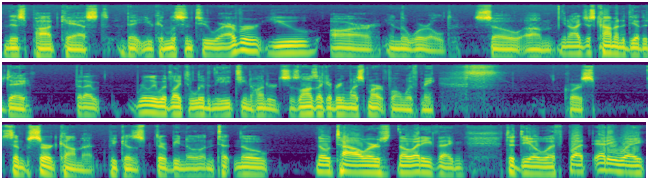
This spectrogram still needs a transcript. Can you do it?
this podcast that you can listen to wherever you are in the world. So, um, you know, I just commented the other day that I really would like to live in the 1800s as long as I can bring my smartphone with me. Of course, it's an absurd comment because there'd be no no no towers, no anything to deal with. But anyway,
